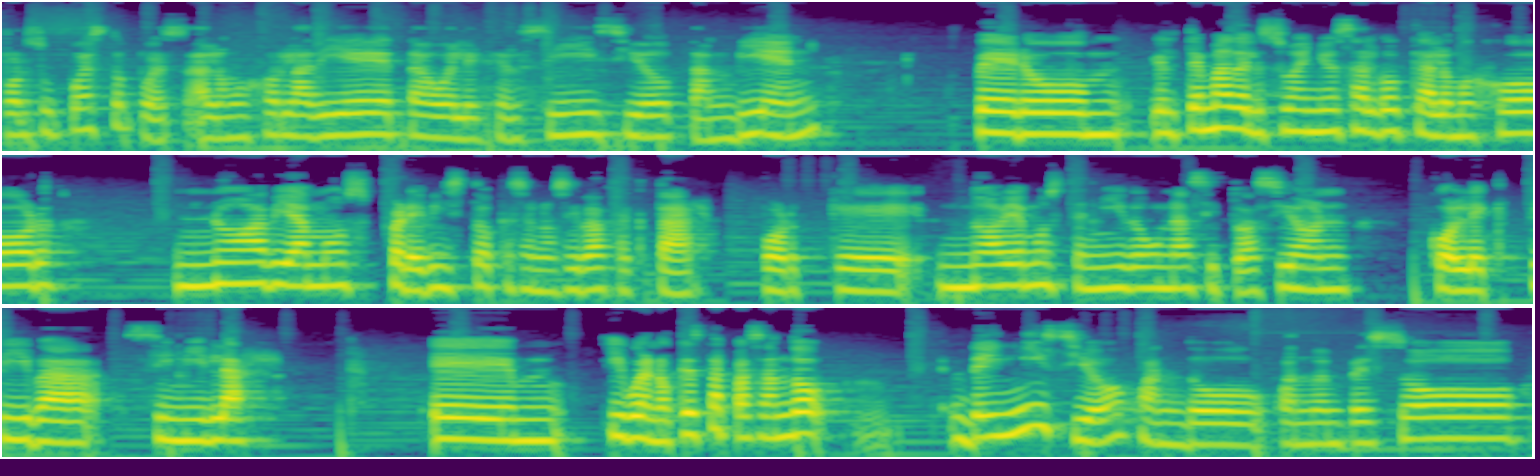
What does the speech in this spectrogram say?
Por supuesto, pues a lo mejor la dieta o el ejercicio también, pero mm, el tema del sueño es algo que a lo mejor no habíamos previsto que se nos iba a afectar porque no habíamos tenido una situación colectiva similar. Em, y bueno, ¿qué está pasando? de inicio, cuando, cuando empezó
